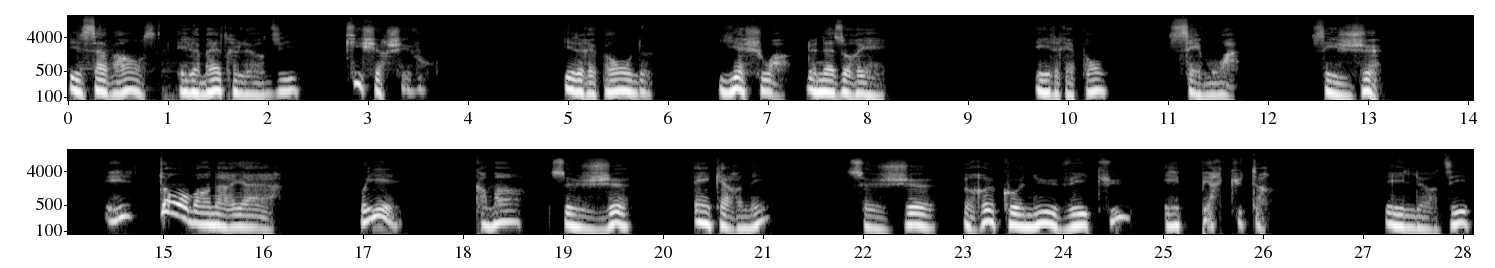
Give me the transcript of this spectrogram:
Ils s'avancent et le maître leur dit Qui cherchez-vous? Ils répondent Yeshua, le Nazoréen. Et il répond C'est moi, c'est je. Et il tombe en arrière. Voyez comment ce je incarné, ce je reconnu, vécu, est percutant. Et il leur dit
